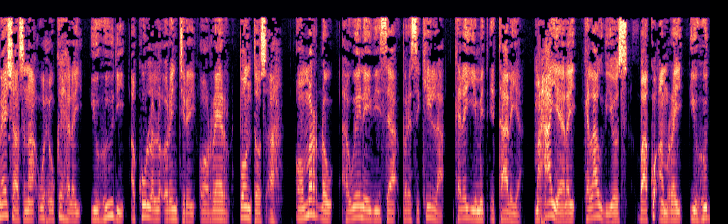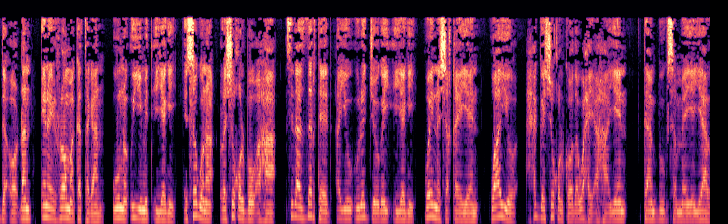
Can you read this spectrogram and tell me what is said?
meeshaasna wuxuu ka helay yuhuudi akulla la odhan jiray oo reer bontos ah oo mar dhow haweenaydiisa baresikila kala yimid itaaliya. Maxaa yeelay kalawdiyos baa ku amray yuhuudda oo dhan inay rooma ka tagaan wuuna u yimid iyagii isaguna la shuqul buu ahaa sidaas darteed ayuu ula joogay iyagii wayna shaqeeyeen waayo xagga shuqulkooda waxay ahaayeen taambuug sameeyayaal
